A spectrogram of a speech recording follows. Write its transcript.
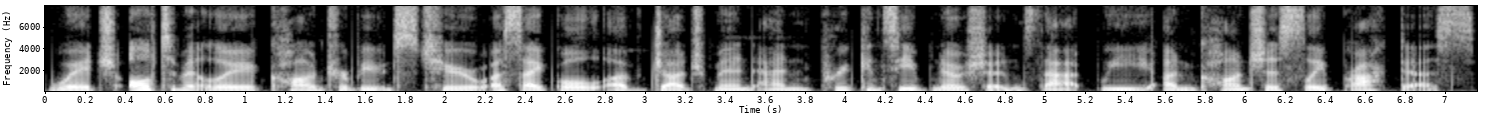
which ultimately contributes to a cycle of judgment and preconceived notions that we unconsciously practice.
